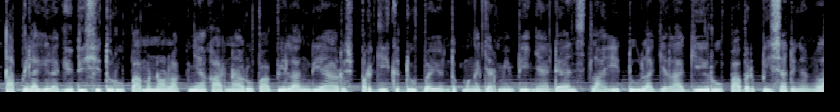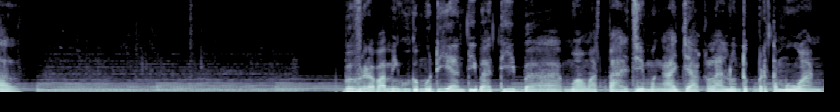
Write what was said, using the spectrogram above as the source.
Tapi lagi-lagi di situ Rupa menolaknya karena Rupa bilang dia harus pergi ke Dubai untuk mengejar mimpinya dan setelah itu lagi-lagi Rupa berpisah dengan Lal. Beberapa minggu kemudian tiba-tiba Muhammad Paji mengajak Lal untuk bertemuan.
